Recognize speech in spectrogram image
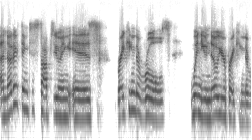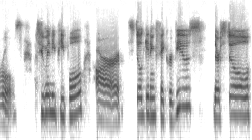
Another thing to stop doing is breaking the rules when you know you're breaking the rules. Too many people are still getting fake reviews. They're still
